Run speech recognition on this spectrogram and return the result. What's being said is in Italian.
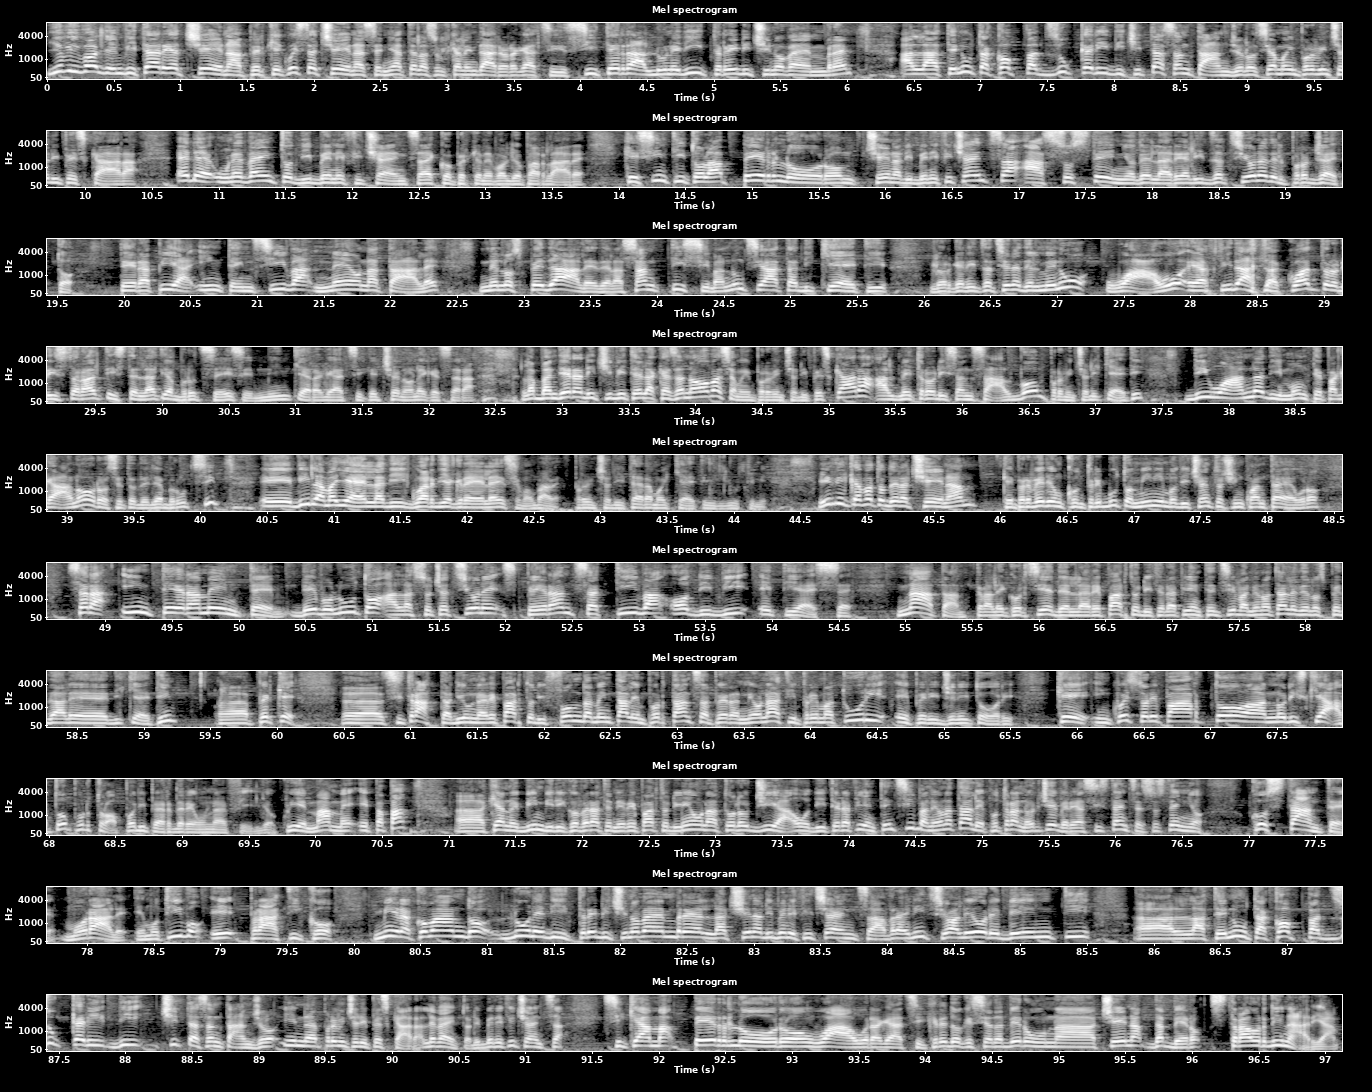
Io vi voglio invitare a cena perché questa cena, segnatela sul calendario ragazzi, si terrà lunedì 13 novembre alla tenuta Coppa Zuccari di Città Sant'Angelo, siamo in provincia di Pescara. Ed è un evento di beneficenza, ecco perché ne voglio parlare, che si intitola Per loro, cena di beneficenza a sostegno della realizzazione del progetto terapia intensiva neonatale nell'ospedale della Santissima Annunziata di Chieti. L'organizzazione del menù, wow, è affidata a quattro ristoranti stellati abruzzesi. Minchia ragazzi, che cenone che sarà. La bandiera di Civitella Casanova, siamo in provincia di Pescara, al metro di San Salvo, provincia di Chieti, D1 di Montepagano, Roseto degli Abruzzi e Villa Maiella di Guardia Grele, siamo, vabbè, provincia di Teramo e Chieti, gli ultimi. Il ricavato della cena, che prevede un contributo minimo di 150 euro, sarà interamente interamente devoluto all'associazione Speranza Attiva ODV ETS, nata tra le corsie del reparto di terapia intensiva neonatale dell'ospedale di Chieti Uh, perché uh, si tratta di un reparto di fondamentale importanza per neonati prematuri e per i genitori che in questo reparto hanno rischiato purtroppo di perdere un figlio. Qui è mamme e papà uh, che hanno i bimbi ricoverati nel reparto di neonatologia o di terapia intensiva neonatale potranno ricevere assistenza e sostegno costante, morale, emotivo e pratico. Mi raccomando, lunedì 13 novembre la cena di beneficenza avrà inizio alle ore 20 alla tenuta Coppa Zuccari di Città Sant'Angelo in provincia di Pescara. L'evento di beneficenza si chiama Per loro. Wow ragazzi, credo che sia davvero una cena davvero straordinaria.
